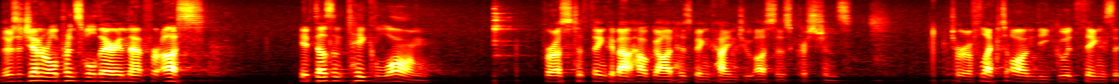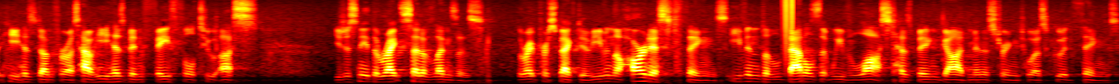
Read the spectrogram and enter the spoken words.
There's a general principle there in that for us, it doesn't take long for us to think about how God has been kind to us as Christians, to reflect on the good things that He has done for us, how He has been faithful to us. You just need the right set of lenses, the right perspective. Even the hardest things, even the battles that we've lost, has been God ministering to us good things.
